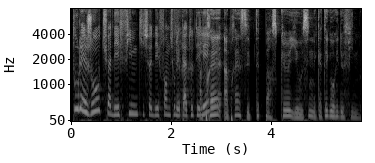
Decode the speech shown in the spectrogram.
tous les jours, tu as des films qui se défendent sur les plateaux télé. Après, après c'est peut-être parce qu'il y a aussi une catégorie de films.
